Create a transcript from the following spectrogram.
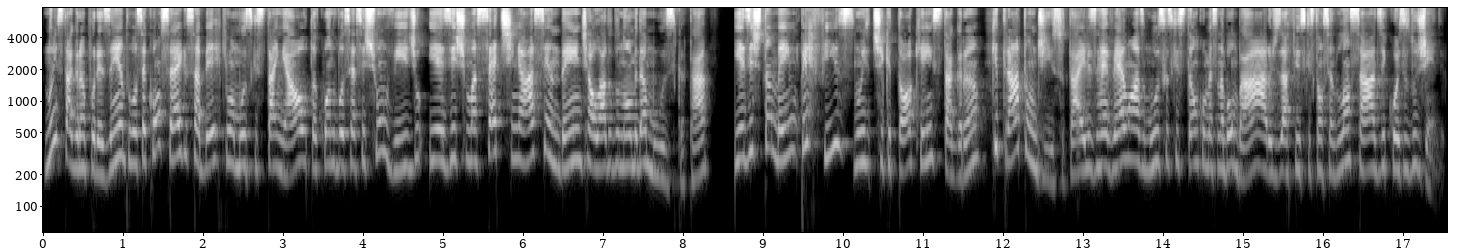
No Instagram, por exemplo, você consegue saber que uma música está em alta quando você assiste um vídeo e existe uma setinha ascendente ao lado do nome da música, tá? E existe também perfis no TikTok e Instagram que tratam disso, tá? Eles revelam as músicas que estão começando a bombar, os desafios que estão sendo lançados e coisas do gênero.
